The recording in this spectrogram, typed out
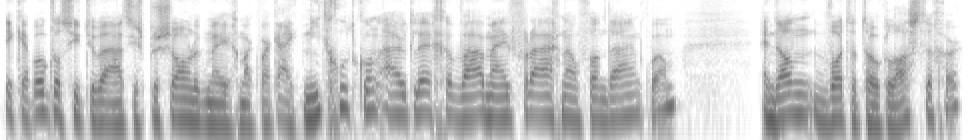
Ik heb ook wel situaties persoonlijk meegemaakt... waar ik eigenlijk niet goed kon uitleggen waar mijn vraag nou vandaan kwam. En dan wordt het ook lastiger.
